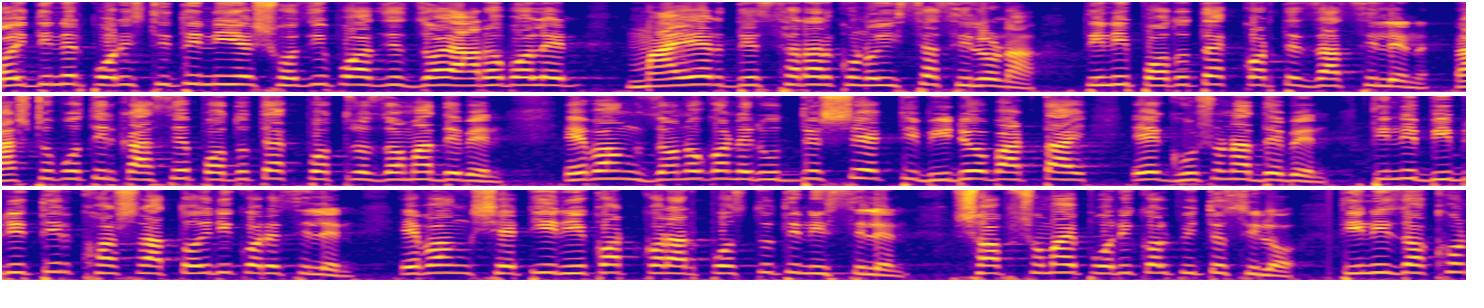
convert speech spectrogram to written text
ওই দিনের পরিস্থিতি নিয়ে সজীব ওয়াজেদ জয় আরও বলেন, মায়ের দেশ ছাড়ার কোনো ইচ্ছা ছিল না। তিনি পদত্যাগ করতে যাচ্ছিলেন। রাষ্ট্রপতির কাছে পদত্যাগপত্র জমা দেবেন এবং জনগণের উদ্দেশ্যে একটি ভিডিও বার্তায় এ ঘোষণা দেবেন। তিনি বিবৃতির খসড়া তৈরি করেছিলেন এবং সেটি রেকর্ড করার প্রস্তুতি নিচ্ছিলেন। সব সময় পরিকল্পিত ছিল। তিনি যখন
